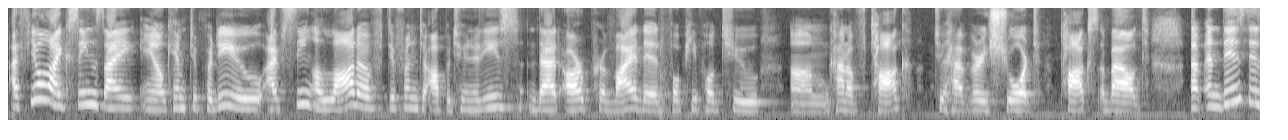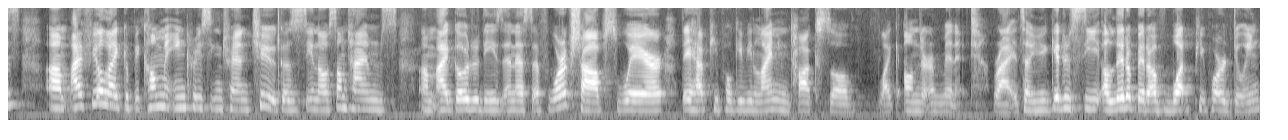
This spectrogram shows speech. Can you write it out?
I feel like since I you know came to Purdue, I've seen a lot of different opportunities that are provided for people to um, kind of talk to have very short talks about. Um, and this is, um, I feel like, becoming an increasing trend too, because you know sometimes um, I go to these NSF workshops where they have people giving lightning talks of like under a minute, right? So you get to see a little bit of what people are doing.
